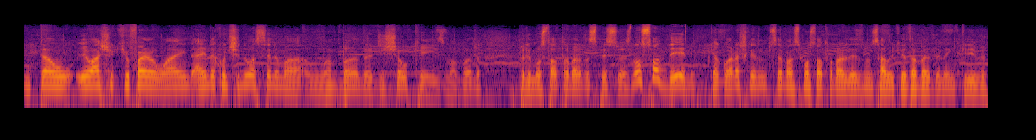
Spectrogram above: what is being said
Então, eu acho que o Firewind ainda continua sendo uma, uma banda de showcase, uma banda para ele mostrar o trabalho das pessoas. Não só dele, porque agora acho que ele não precisa mais mostrar o trabalho dele, não sabe que o trabalho dele é incrível.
